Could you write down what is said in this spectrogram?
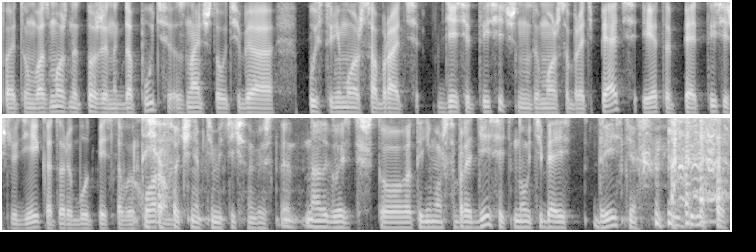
Поэтому, возможно, это тоже иногда путь, знать, что у тебя, пусть ты не можешь собрать 10 тысяч, но ты можешь собрать 5, и это 5 тысяч людей, которые будут петь с тобой Ты хором. сейчас очень оптимистично говоришь. Э, Надо говорить, что ты не можешь собрать 10, но у тебя есть 200 или 300.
